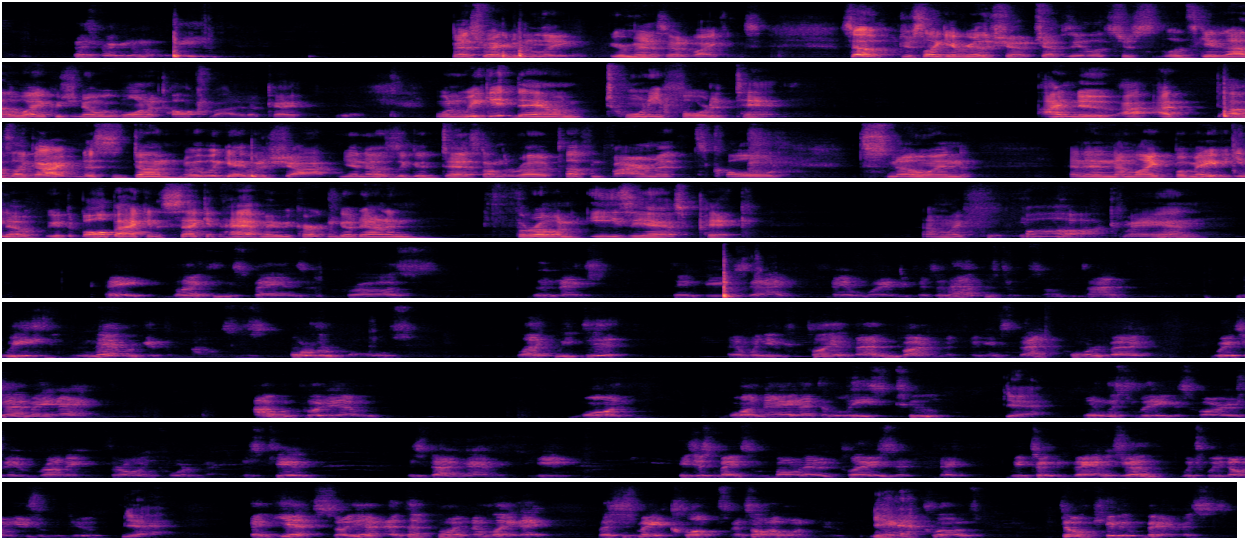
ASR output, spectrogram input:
best record in the league. best record in the league, your Minnesota Vikings. So just like every other show, Chubsy, let's just let's get it out of the way because you know we want to talk about it. Okay. When we get down twenty four to ten, I knew I, I I was like, all right, this is done. We, we gave it a shot. You know, it was a good test on the road. Tough environment. It's cold. It's snowing. And then I'm like, but maybe you know we get the ball back in the second half. Maybe Kirk can go down and throw an easy ass pick. I'm like, fuck, man. Hey, Vikings fans across the nation think the exact same way because it happens to us all the time. We never get the bounces or the rolls like we did. And when you play in that environment against that quarterback, which I may add, I would put him one, one A at the least two Yeah, in this league as far as a running, throwing quarterback. This kid is dynamic. He he just made some boneheaded plays that, that we took advantage of, which we don't usually do. yeah, And yes, so yeah, at that point, I'm like, hey, let's just make it close. That's all I want to do. Make yeah, it close. Don't get embarrassed.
